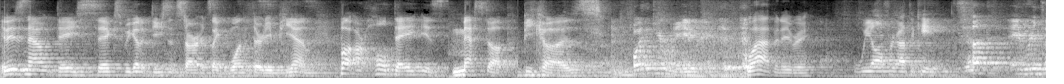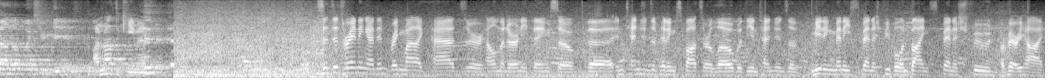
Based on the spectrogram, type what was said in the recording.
It is now day six. We got a decent start. It's like 1.30 p.m. But our whole day is messed up because... Why the camera Avery? What happened, Avery? We all forgot the key. Avery, tell them what you did. I'm not the key master. Since it's raining, I didn't bring my like pads or helmet or anything, so the intentions of hitting spots are low, but the intentions of meeting many Spanish people and buying Spanish food are very high.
